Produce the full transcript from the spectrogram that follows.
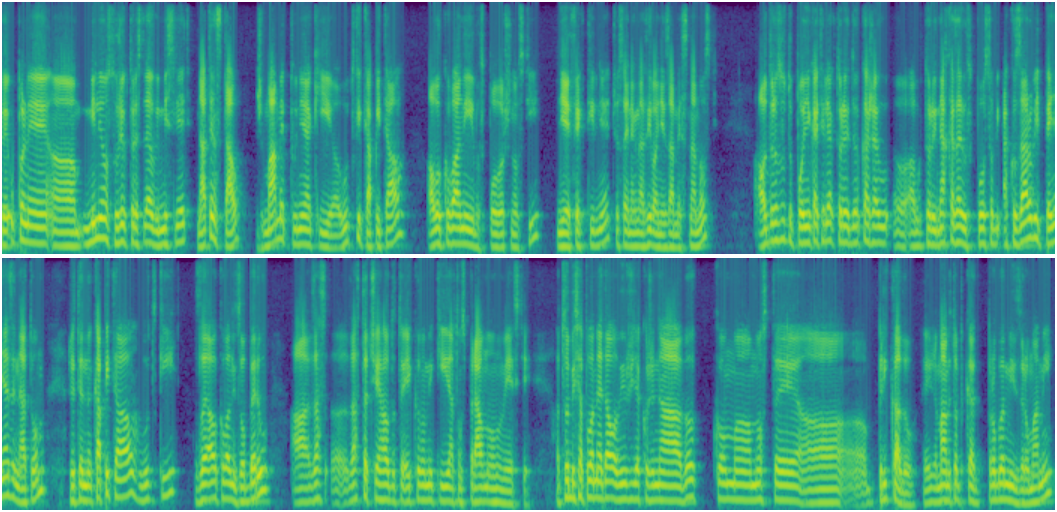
to je úplne uh, milión služieb, ktoré sa dajú vymyslieť na ten stav, že máme tu nejaký ľudský kapitál alokovaný v spoločnosti, neefektívne, čo sa inak nazýva nezamestnanosť. A odrazu tu podnikatelia, ktorí dokážajú, alebo ktorí nachádzajú spôsoby, ako zarobiť peniaze na tom, že ten kapitál ľudský, zle alokovaný zoberú a zastrčia ho do tej ekonomiky na tom správnom mieste. A to by sa podľa mňa dalo využiť akože na veľkom eh, množstve príkladov. Hej, že máme napríklad problémy s Romami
